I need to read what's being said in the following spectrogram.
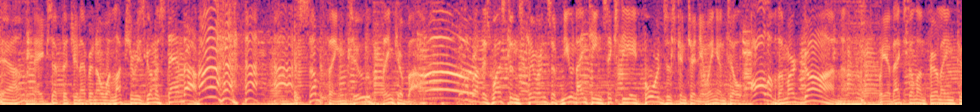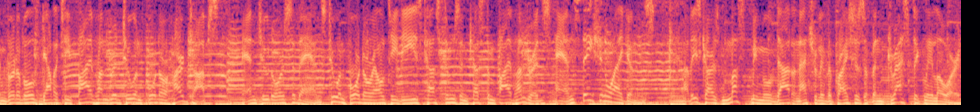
Yeah. Except that you never know when luxury is going to stand up. something to think about. Oh, Little Brothers Weston's clearance of new 1968 Fords is continuing until all of them are gone. We have excellent Fairlane convertibles, Galaxie 500 two and four door hardtops, and two door sedans, two and four door LTDs, customs and custom 500s, and station wagons. Now, these cars must be moved out, and naturally, the prices have been drastically lowered.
